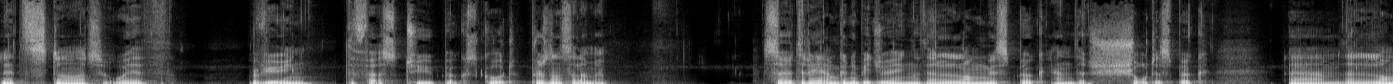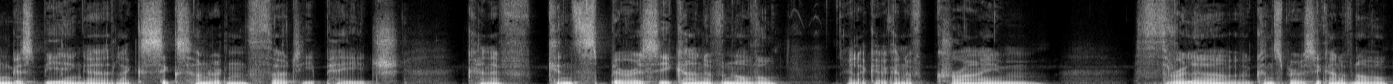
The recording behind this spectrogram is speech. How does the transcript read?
let's start with reviewing the first two books called Prisoner's Dilemma. So today I'm going to be doing the longest book and the shortest book. Um, the longest being a like 630 page kind of conspiracy kind of novel, like a kind of crime thriller conspiracy kind of novel.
